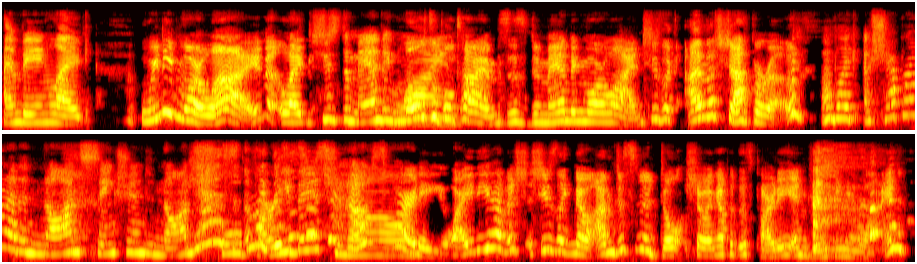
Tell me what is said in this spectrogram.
And being like, we need more wine. Like She's demanding multiple wine. times is demanding more wine. She's like, I'm a chaperone. I'm like a chaperone at a non-sanctioned, non-school Yes, I'm like, party, this bitch. just a no. house party. Why do you have a? Sh-? She's like, no, I'm just an adult showing up at this party and drinking your wine.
